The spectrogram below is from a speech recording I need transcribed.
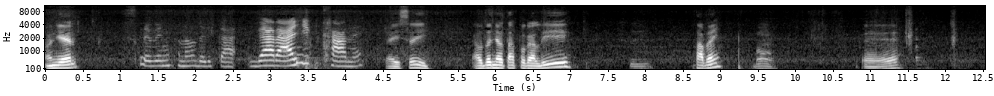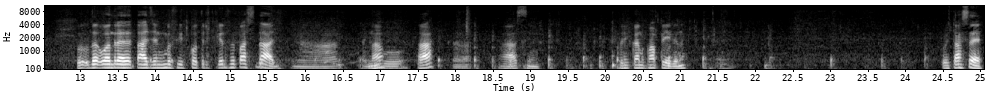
Aniele, Se inscrever no canal dele, K. Garagem K, né? é isso aí. Aí o Daniel tá por ali. Tá bem? Bom, É. O, André tava dizendo que meu filho ficou triste porque não foi pra cidade. não, tá Não? boa. Tá? Tá. Ah, sim. Brincando com a pega, né? Pois tá certo.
